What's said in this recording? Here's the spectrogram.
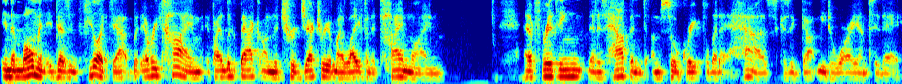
in the moment it doesn't feel like that. But every time if i look back on the trajectory of my life and a timeline everything that has happened i'm so grateful that it has because it got me to where i am today.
